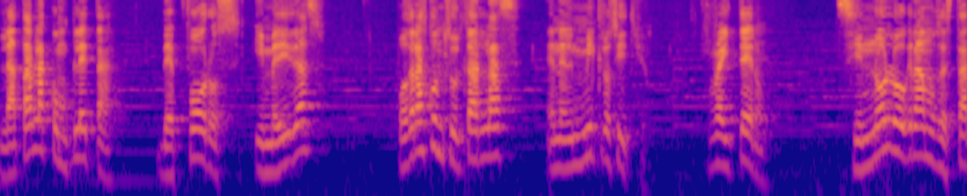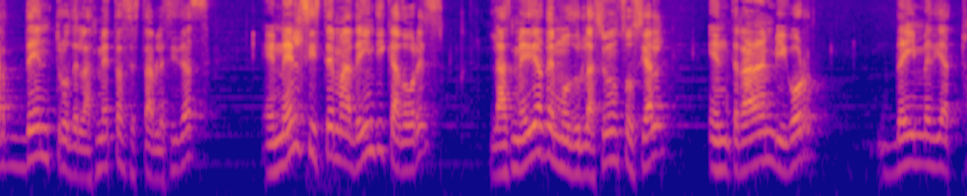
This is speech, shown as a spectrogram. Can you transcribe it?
La tabla completa de foros y medidas podrás consultarlas en el micrositio. Reitero, si no logramos estar dentro de las metas establecidas, en el sistema de indicadores, las medidas de modulación social entrarán en vigor de inmediato.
